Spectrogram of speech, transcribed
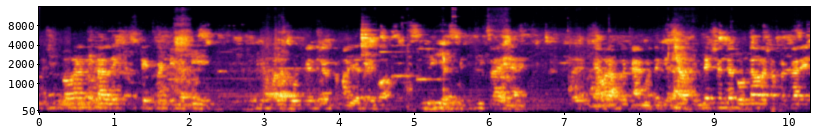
अजित पवारांनी काल एक स्टेटमेंट दिलं की मला तर माझ्याकडे सिद्धीचा हे आहे त्यावर आपलं काय मत आहे की अशा इलेक्शनच्या तोंडावर अशा प्रकारे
